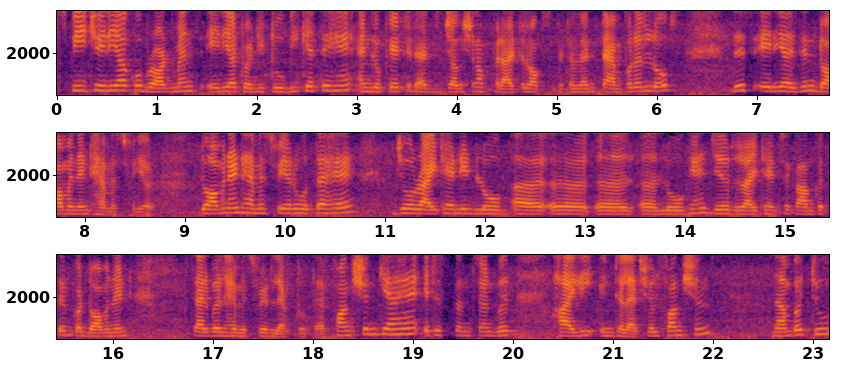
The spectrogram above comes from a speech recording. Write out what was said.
speech area को ब्रॉडमैंस एरिया 22 भी कहते हैं and located at the junction of parietal occipital and temporal lobes this area is in dominant hemisphere dominant hemisphere होता है जो राइट हैंडेड लोग लोग हैं जो राइट हैंड से काम करते हैं उनका डोमिनेंट cerebral हेमस्फीयर लेफ़्ट होता है। फ़ंक्शन क्या है? It is concern with highly intellectual functions number two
